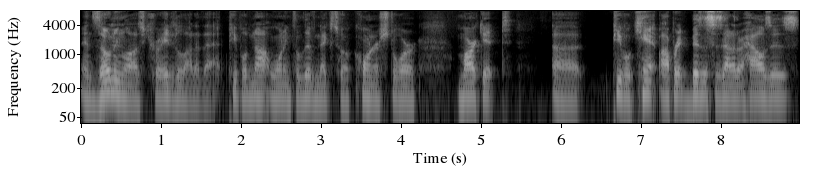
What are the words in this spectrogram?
And zoning laws created a lot of that. People not wanting to live next to a corner store, market. Uh, people can't operate businesses out of their houses.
